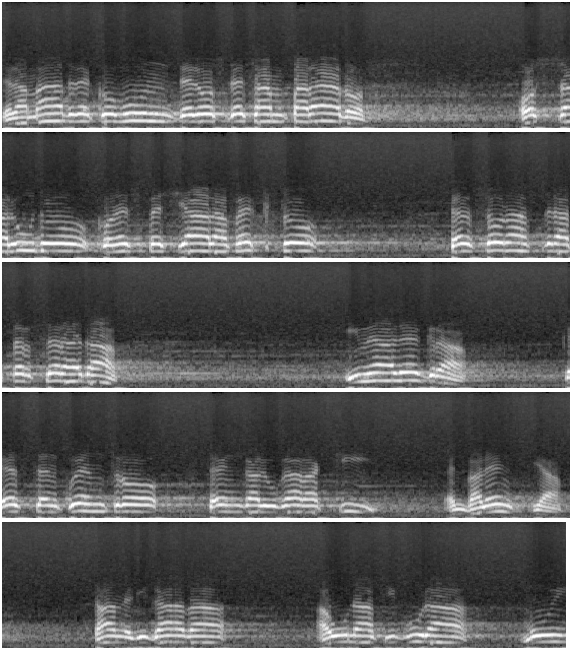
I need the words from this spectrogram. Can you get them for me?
de la Madre Común de los Desamparados, os saludo con especial afecto personas de la tercera edad y me alegra que este encuentro tenga lugar aquí, en Valencia, tan ligada a una figura muy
